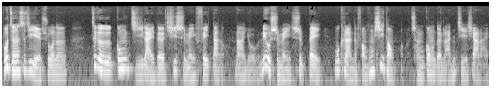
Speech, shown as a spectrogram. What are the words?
不过泽恩斯基也说呢，这个攻击来的七十枚飞弹哦，那有六十枚是被乌克兰的防空系统成功的拦截下来。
